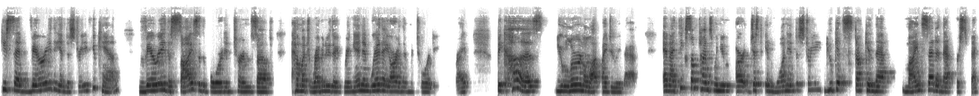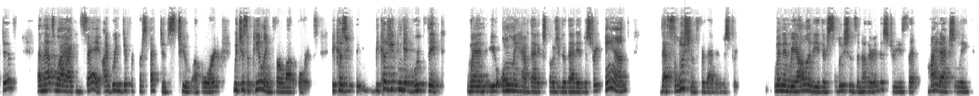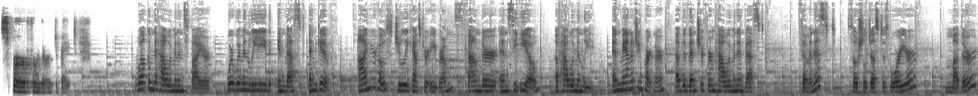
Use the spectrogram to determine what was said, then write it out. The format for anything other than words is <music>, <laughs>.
he said, vary the industry if you can, vary the size of the board in terms of how much revenue they bring in and where they are in their maturity, right? Because you learn a lot by doing that. And I think sometimes when you are just in one industry, you get stuck in that mindset and that perspective. And that's why I can say I bring different perspectives to a board, which is appealing for a lot of boards because, because you can get groupthink when you only have that exposure to that industry and that solutions for that industry. When in reality, there's solutions in other industries that might actually spur further debate. Welcome to How Women Inspire, where women lead, invest, and give. I'm your host, Julie Castro Abrams, founder and CEO of How Women Lead and managing partner of the venture firm How Women Invest. Feminist, social justice warrior, mother,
